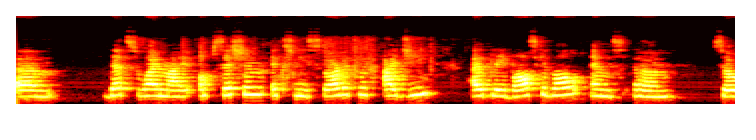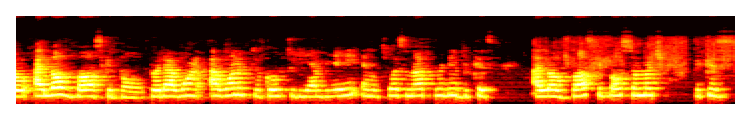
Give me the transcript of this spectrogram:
um, that's why my obsession actually started with IG. I play basketball, and um, so I love basketball. But I want I wanted to go to the NBA, and it was not really because I love basketball so much, because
